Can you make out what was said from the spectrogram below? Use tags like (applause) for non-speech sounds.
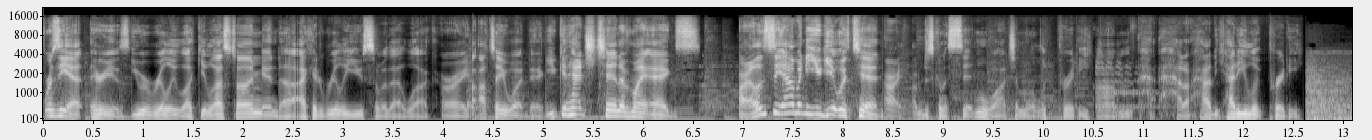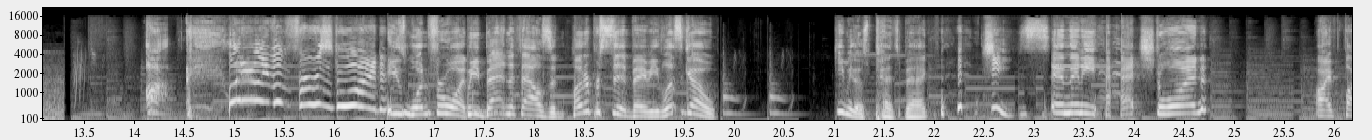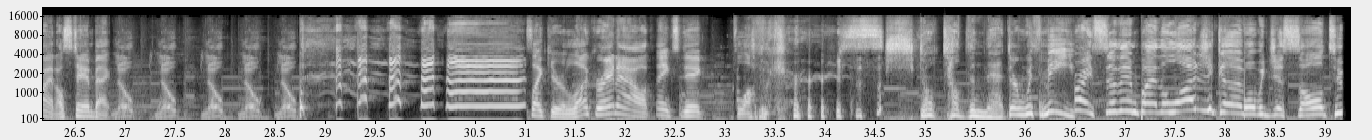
Where's he at? There he is. You were really lucky last time, and uh, I could really use some of that luck. All right, I'll tell you what, Nick. You can hatch 10 of my eggs. All right, let's see how many you get with 10. All right, I'm just gonna sit and watch. I'm gonna look pretty. Um, how, do, how, do, how do you look pretty? Ah! (laughs) Literally the first one! He's one for one. We batting a thousand. 100%, baby. Let's go. Give me those pets back. (laughs) Jeez. And then he hatched one. All right, fine. I'll stand back. Nope, nope, nope, nope, nope. (laughs) It's like your luck ran out. Thanks, Nick. Floppers. (laughs) Shh, don't tell them that. They're with me. All right, so then by the logic of what we just saw, two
